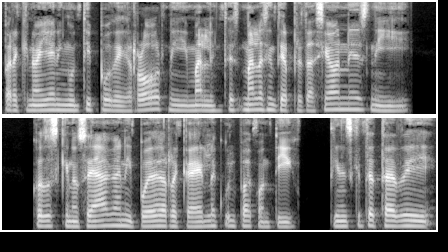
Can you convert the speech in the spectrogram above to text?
para que no haya ningún tipo de error, ni malas interpretaciones, ni cosas que no se hagan y pueda recaer la culpa contigo. Tienes que tratar de,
